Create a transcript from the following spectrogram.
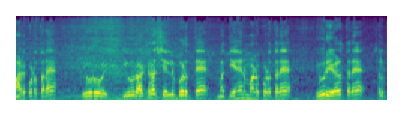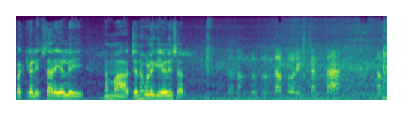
ಮಾಡಿಕೊಡ್ತಾರೆ. ಇವರು, ಇವ್ರ ಅಡ್ರೆಸ್ ಎಲ್ಲಿ ಬರುತ್ತೆ, ಮತ್ತು ಏನೇನು ಮಾಡಿಕೊಡ್ತಾರೆ, ಇವರು ಹೇಳ್ತಾರೆ. ಸ್ವಲ್ಪ ಕೇಳಿ. ಸರ್ ಎಲ್ಲಿ ನಮ್ಮ ಜನಗಳಿಗೆ ಹೇಳಿ ಸರ್. ನಮ್ಮದು ಬೃಂದಾ ಫ್ಲೋರಿಸ್ಟ್ ಅಂತ. ನಮ್ಮ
